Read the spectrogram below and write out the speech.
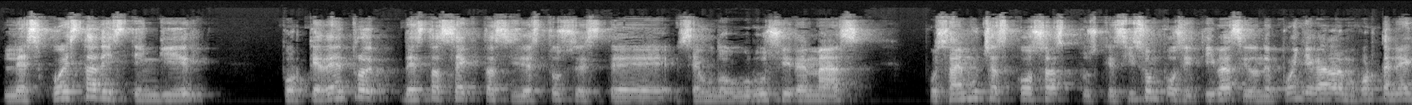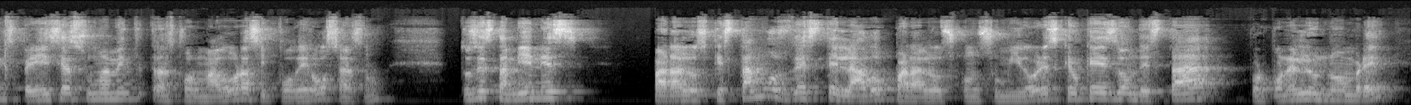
les cuesta distinguir, porque dentro de, de estas sectas y de estos este, pseudogurús y demás, pues hay muchas cosas pues, que sí son positivas y donde pueden llegar a lo mejor tener experiencias sumamente transformadoras y poderosas, ¿no? Entonces también es, para los que estamos de este lado, para los consumidores, creo que es donde está, por ponerle un nombre,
